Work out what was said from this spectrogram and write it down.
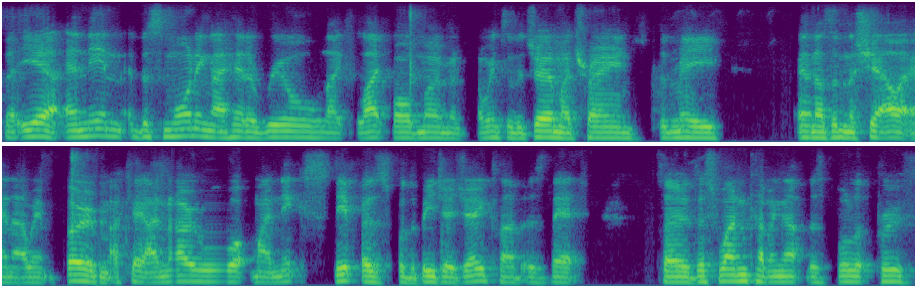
but yeah, and then this morning I had a real like light bulb moment. I went to the gym, I trained, did me, and I was in the shower and I went boom. Okay, I know what my next step is for the BJJ club is that. So this one coming up is bulletproof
